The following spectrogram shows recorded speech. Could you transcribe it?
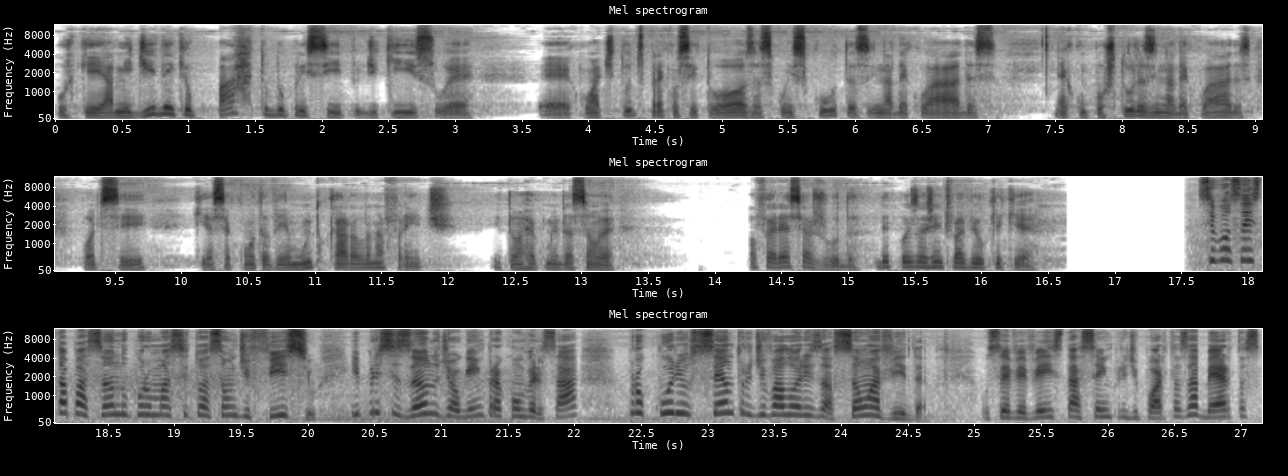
Porque à medida em que eu parto do princípio de que isso é, é com atitudes preconceituosas, com escutas inadequadas, né, com posturas inadequadas, pode ser que essa conta venha muito cara lá na frente. Então a recomendação é, oferece ajuda, depois a gente vai ver o que, que é. Se você está passando por uma situação difícil e precisando de alguém para conversar, procure o Centro de Valorização à Vida. O CVV está sempre de portas abertas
